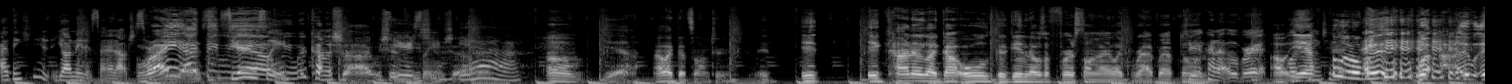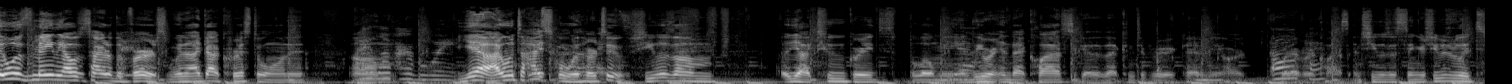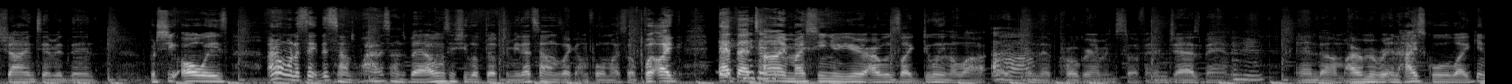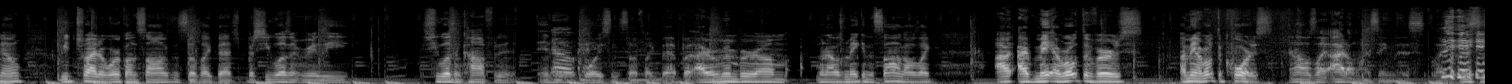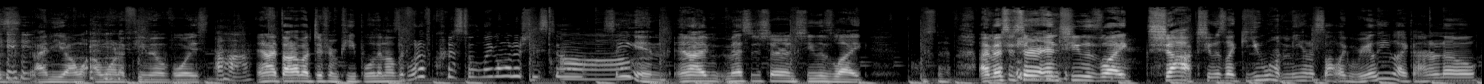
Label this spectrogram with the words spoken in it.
I think you, y'all need to send it out to some Right? I think seriously. yeah, we, we're kind of shy. We should be shy. Yeah. Um, yeah, I like that song too. It it it kind of like got old again that was the first song I like rap rapped on. So you're kind of over it. Oh, yeah, a little bit, but I, it was mainly I was tired of the verse when I got Crystal on it. Um, I love her voice. Yeah, I went to high school with her too. She was um, yeah, like two grades below me, and we were in that class together, that Contemporary Academy Art Oh, whatever okay. class. And she was a singer. She was really shy and timid then, but she always. I don't want to say this sounds wow. That sounds bad. I want to say she looked up to me. That sounds like I'm full of myself. But like at that time, my senior year, I was like doing a lot like Uh-huh. in the program and stuff, and in jazz band. And, Mhm. and um, I remember in high school, like you know, we'd try to work on songs and stuff like that. But she wasn't really, she wasn't confident in her Oh, okay. voice and stuff like that. But I remember um, when I was making the song, I was like, I I made I wrote the verse. I mean, I wrote the chorus, and I was like, I don't want to sing this. Like this is I need I want, I want a female voice. Uh huh. And I thought about different people. Then I was like, what if Crystal? Like, I wonder if she's still Aw. singing. And I messaged her, and she was like, oh snap. I messaged her, and she was like shocked. She was like, you want me on a song? Like, really? Like, I don't know.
